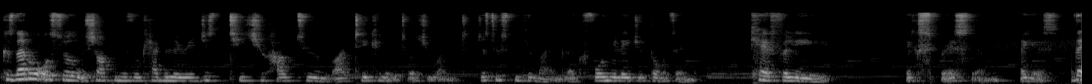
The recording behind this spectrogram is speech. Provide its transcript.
because that will also sharpen your vocabulary and just teach you how to articulate what you want just to speak your mind like formulate your thoughts and carefully express them i guess the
